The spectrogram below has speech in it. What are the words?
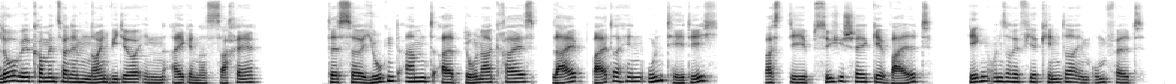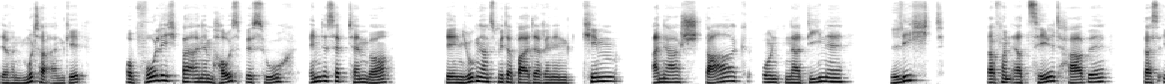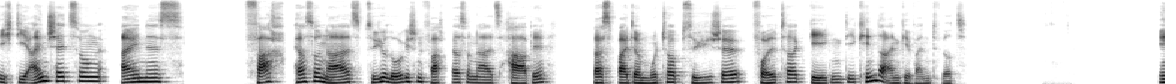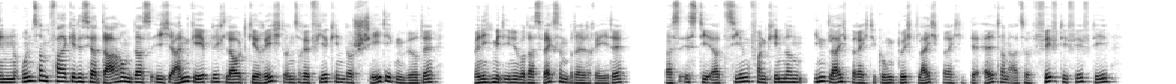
Hallo, willkommen zu einem neuen Video in eigener Sache. Das äh, Jugendamt Alb-Donau-Kreis bleibt weiterhin untätig, was die psychische Gewalt gegen unsere vier Kinder im Umfeld deren Mutter angeht, obwohl ich bei einem Hausbesuch Ende September den Jugendamtsmitarbeiterinnen Kim, Anna Stark und Nadine Licht davon erzählt habe, dass ich die Einschätzung eines Fachpersonals, psychologischen Fachpersonals habe, dass bei der Mutter psychische Folter gegen die Kinder angewandt wird. In unserem Fall geht es ja darum, dass ich angeblich laut Gericht unsere vier Kinder schädigen würde, wenn ich mit ihnen über das Wechselmodell rede, das ist die Erziehung von Kindern in Gleichberechtigung durch gleichberechtigte Eltern, also 50-50.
